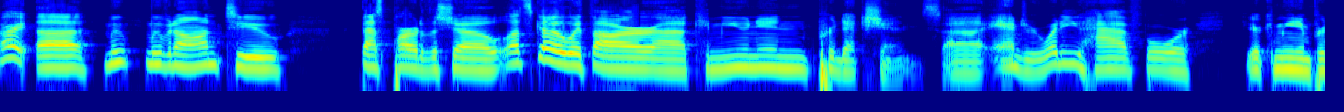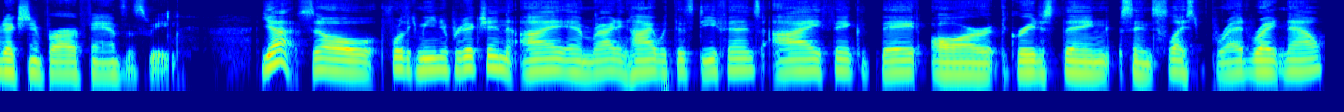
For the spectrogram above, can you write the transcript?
all right, uh, mo- moving on to best part of the show. Let's go with our uh, communion predictions. Uh, Andrew, what do you have for your communion prediction for our fans this week? Yeah, so for the communion prediction, I am riding high with this defense. I think they are the greatest thing since sliced bread right now.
